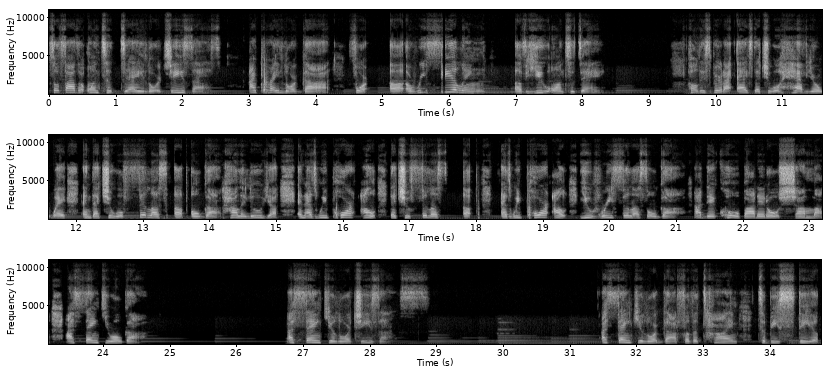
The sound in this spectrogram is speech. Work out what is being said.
So, Father, on today, Lord Jesus, I pray, Lord God, for a, a refilling of you on today. Holy Spirit, I ask that you will have your way and that you will fill us up, oh God. Hallelujah. And as we pour out, that you fill us up. As we pour out, you refill us, oh God. Adeko oh badero oh shama. I thank you, oh God. I thank you, Lord Jesus. I thank you, Lord God, for the time to be still.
